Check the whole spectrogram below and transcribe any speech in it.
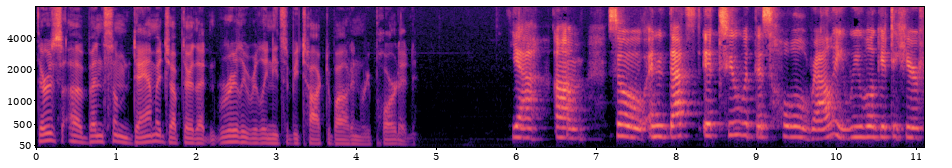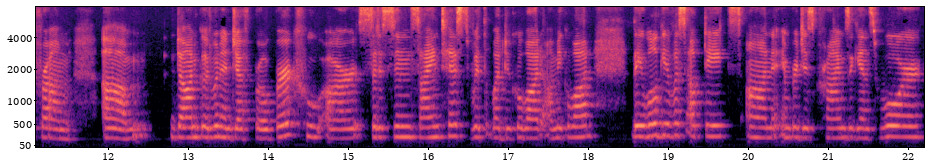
there's uh, been some damage up there that really, really needs to be talked about and reported. Yeah. Um, so, and that's it too with this whole rally. We will get to hear from um, Don Goodwin and Jeff Broberg, who are citizen scientists with Waadookawaad Amikwag. They will give us updates on Enbridge's crimes against war,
